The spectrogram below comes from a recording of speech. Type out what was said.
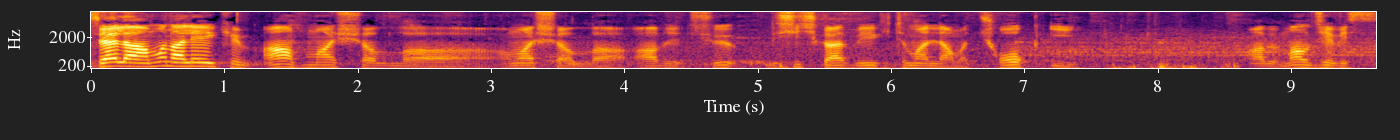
Selamun aleyküm. Ah maşallah. Maşallah. Abi şu dişi çıkar büyük ihtimalle ama çok iyi. Abi mal ceviz.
